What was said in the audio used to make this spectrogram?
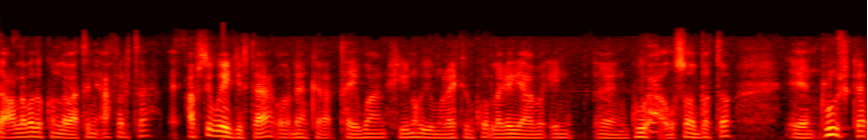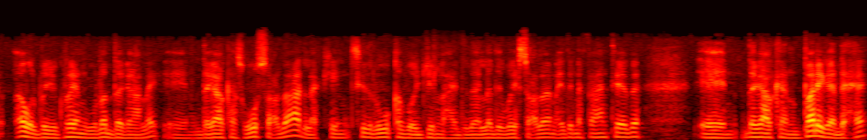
dhaco labada kun labaatan iyo afarta cabsi way jirtaa oo dhanka taiwan shiinuhu iyo maraykanku laga yaabo in guuxa uu soo bato. Ruushka awalba ukraine wuu la dagaalay. Dagaalkaas wuu socdaa laakiin sida lagu qaboojin lahay dadaaladii way socdaan idina fahanteeda. Dagaalkan bariga dhexe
